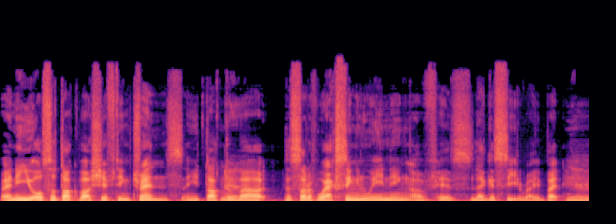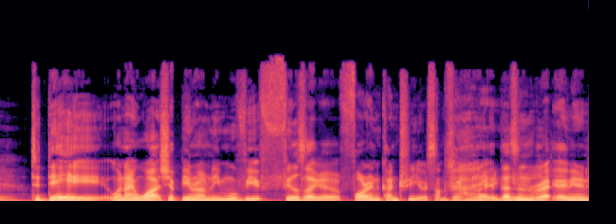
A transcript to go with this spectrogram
And then you also talk about shifting trends, and you talked Yeah. about the sort of waxing and waning of his legacy, right? But Yeah. today, when I watch a P. Ramlee movie, it feels like a foreign country or something, right? Right, It doesn't. yeah. Re- I mean,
